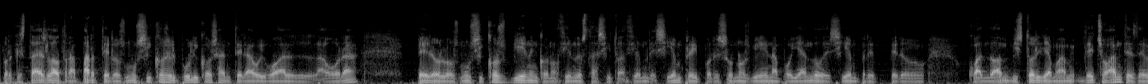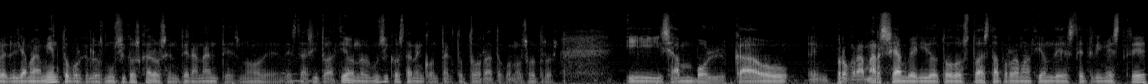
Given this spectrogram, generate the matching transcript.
porque esta es la otra parte, los músicos, el público se ha enterado igual ahora, pero los músicos vienen conociendo esta situación de siempre y por eso nos vienen apoyando de siempre. Pero cuando han visto el llamamiento, de hecho antes de ver el llamamiento, porque los músicos, claro, se enteran antes ¿no? de, de, esta situación, los músicos están en contacto todo el rato con nosotros y se han volcado en programarse, han venido todos, toda esta programación de este trimestre,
